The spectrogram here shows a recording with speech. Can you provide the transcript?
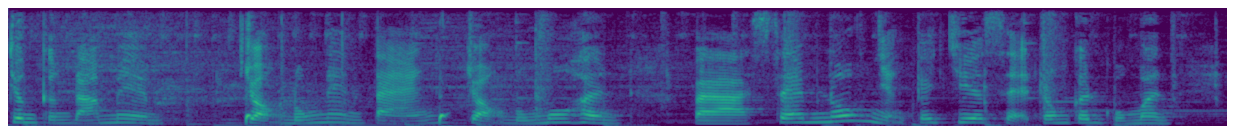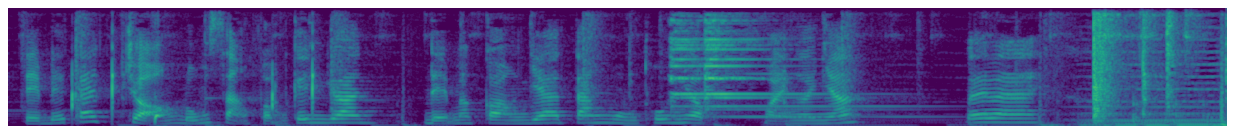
chân cứng đá mềm, chọn đúng nền tảng, chọn đúng mô hình và xem nốt những cái chia sẻ trong kênh của mình để biết cách chọn đúng sản phẩm kinh doanh để mà còn gia tăng nguồn thu nhập mọi người nhé. Bye bye!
